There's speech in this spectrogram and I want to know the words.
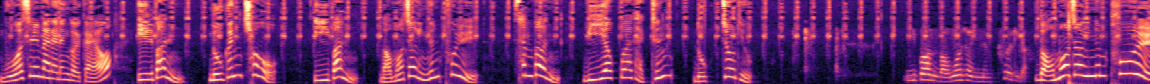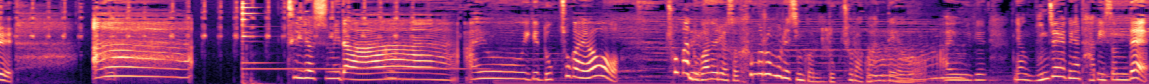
무엇을 말하는 걸까요? 1번 녹은 초, 2번 넘어져 있는 풀, 3번 미역과 같은 녹조류. 2번 넘어져 있는 풀이요. 넘어져 있는 풀. 아, 틀렸습니다. 아유, 이게 녹초가요. 초가 네. 녹아내려서 흐물흐물해진 걸 녹초라고 한대요. 아. 아유, 이게 그냥 문제에 그냥 답이 있었는데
